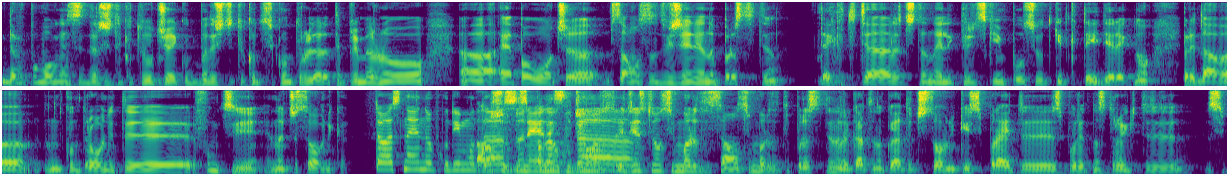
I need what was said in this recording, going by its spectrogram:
да ви помогне да се държите като човек от бъдещето, като си контролирате примерно Apple Watch само с движение на пръстите тъй като тя ръчета на електрически импулси от китката и директно предава контролните функции на часовника. Тоест не е необходимо да Абсолютно не е необходимо. Да... Единствено си мърдате, само си мърдате пръстите на ръката, на която е часовника и си правите според настройките, си,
